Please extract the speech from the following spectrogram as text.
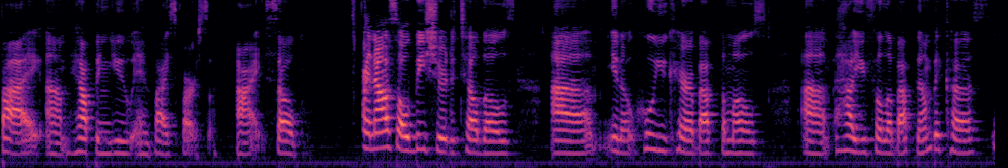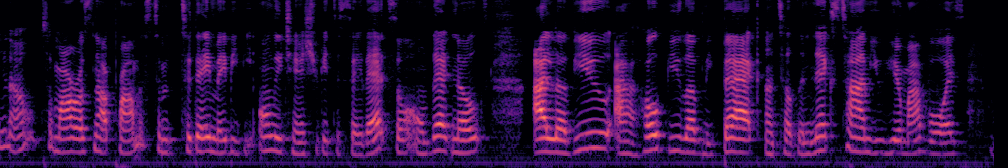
by um, helping you, and vice versa. All right, so and also be sure to tell those um, you know who you care about the most um, how you feel about them because you know tomorrow's not promised today may be the only chance you get to say that so on that note i love you i hope you love me back until the next time you hear my voice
